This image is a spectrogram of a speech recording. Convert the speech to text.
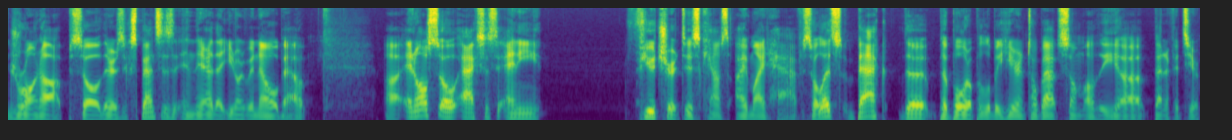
drawn up. So there's expenses in there that you don't even know about. Uh, and also access to any future discounts I might have. So let's back the, the boat up a little bit here and talk about some of the uh, benefits here.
